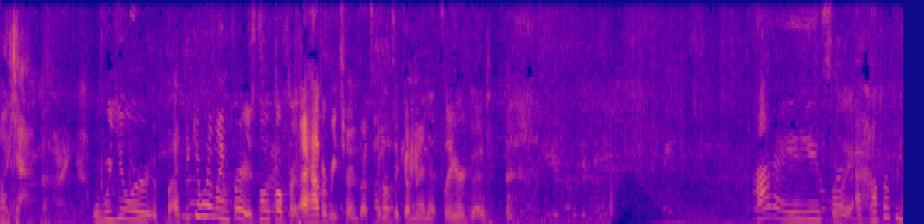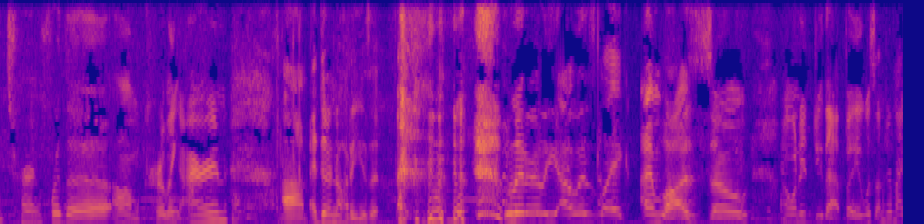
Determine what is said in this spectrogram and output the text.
Oh yeah, sorry. Well, were you were? I think you were in line first. No, go for it. I have a return. That's gonna take a minute, so you're good. Hi. So I have a return for the um, curling iron. Um, I didn't know how to use it. Literally, I was like, I'm lost. So I wanted to do that, but it was under my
